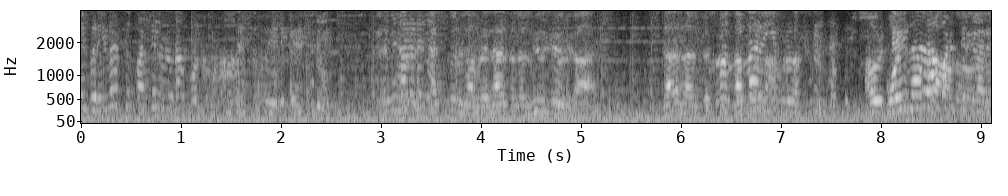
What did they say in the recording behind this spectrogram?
இப்போ ரிவர்ஸ் பச்சையில தான் போடணுமா கஷ்டம் இருக்கா ப்ரோ ஏதாவது கலர் இருக்கா கஷ்டம் படிச்சிருக்காரு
